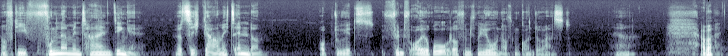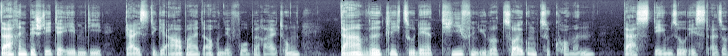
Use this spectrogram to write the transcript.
auf die fundamentalen Dinge, wird sich gar nichts ändern ob du jetzt 5 Euro oder 5 Millionen auf dem Konto hast. Ja? Aber darin besteht ja eben die geistige Arbeit, auch in der Vorbereitung, da wirklich zu der tiefen Überzeugung zu kommen, dass dem so ist. Also,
